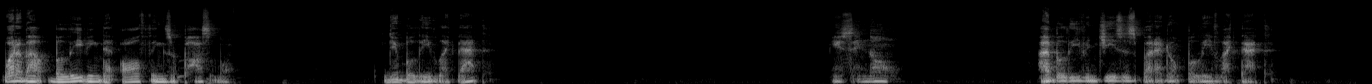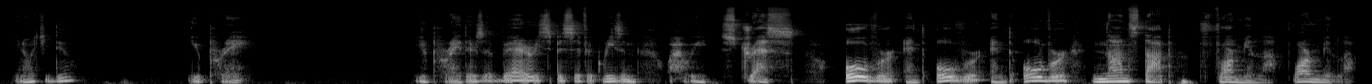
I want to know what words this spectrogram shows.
What about believing that all things are possible? Do you believe like that? You say, no. I believe in Jesus, but I don't believe like that. You know what you do? You pray. you pray. There's a very specific reason why we stress over and over and over nonstop formula, formula,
